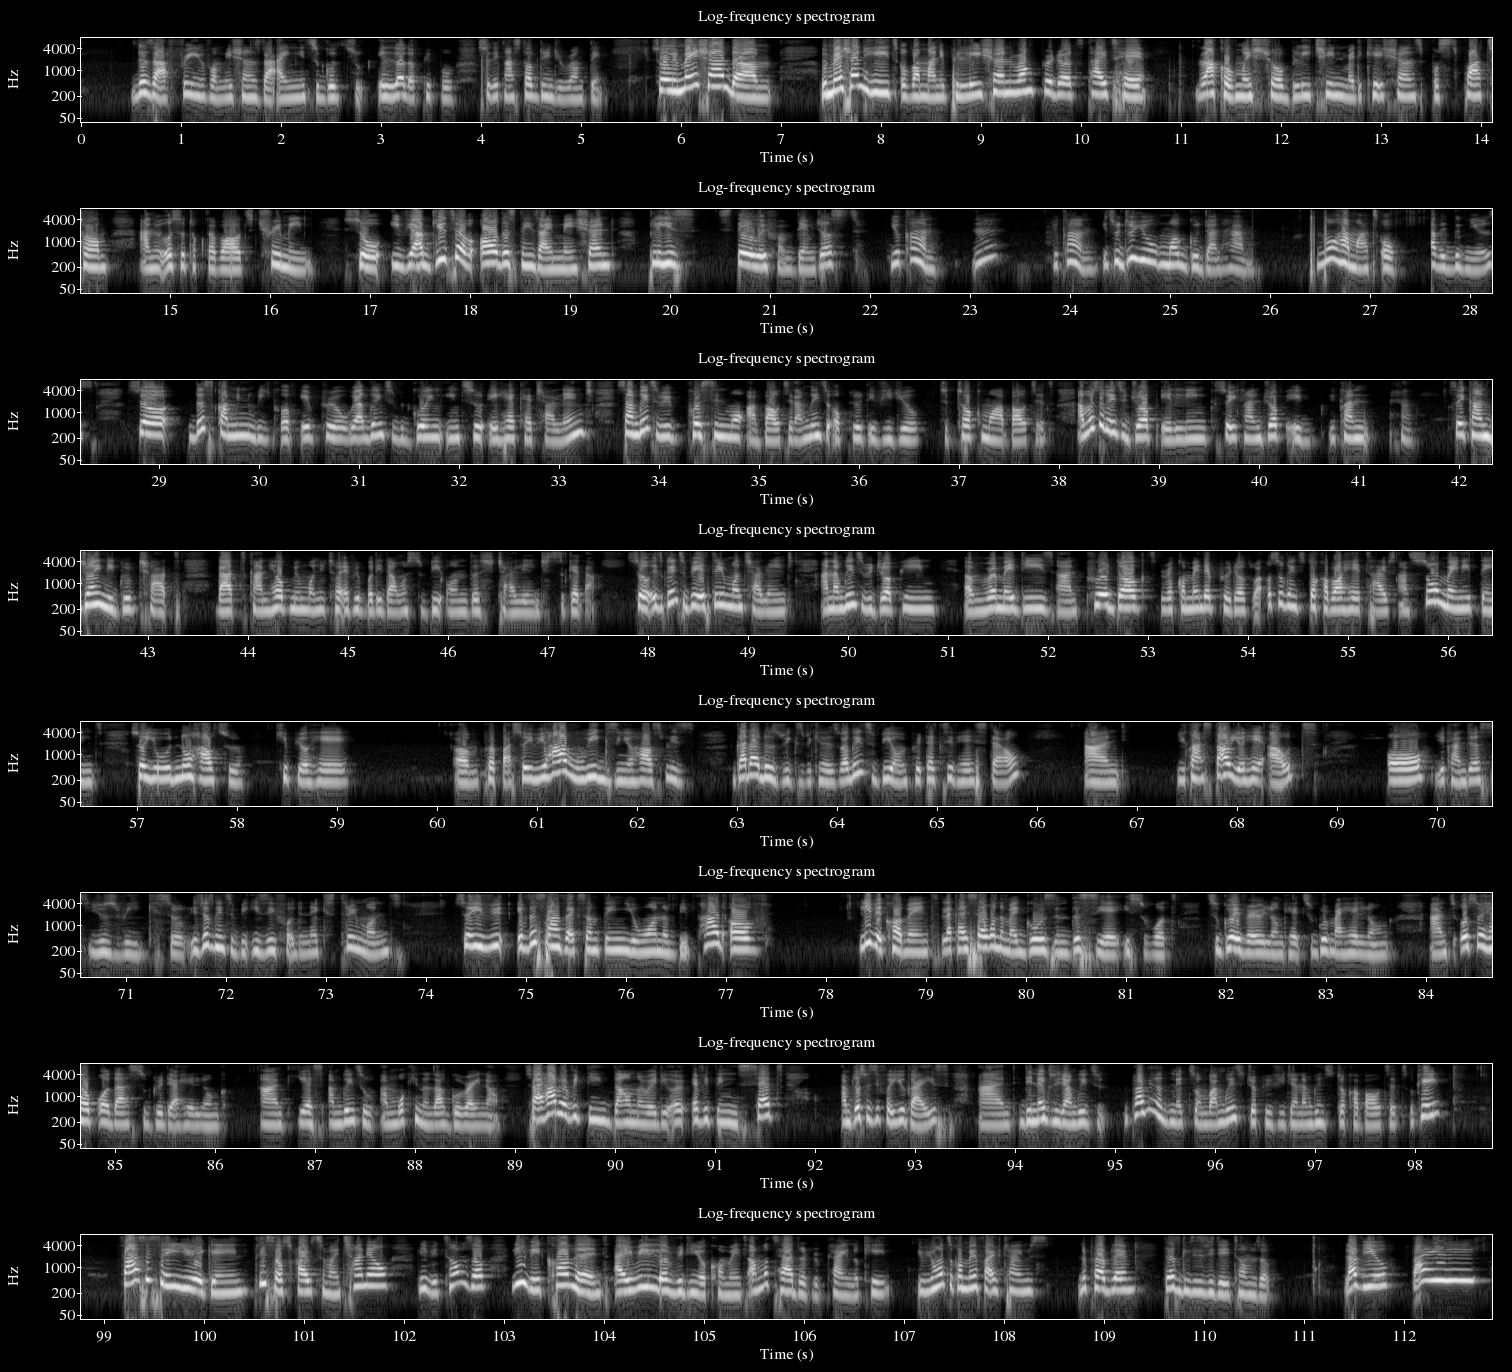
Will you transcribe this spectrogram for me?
Those are free informations that I need to go to a lot of people so they can stop doing the wrong thing. So we mentioned um we mentioned heat over manipulation, wrong products, tight hair, lack of moisture, bleaching, medications, postpartum, and we also talked about trimming. So if you are guilty of all those things I mentioned, please stay away from them. Just you can. Mm? You can. It will do you more good than harm. No harm at all have a good news. So this coming week of April, we are going to be going into a hair care challenge. So I'm going to be posting more about it. I'm going to upload a video to talk more about it. I'm also going to drop a link so you can drop a you can so you can join a group chat that can help me monitor everybody that wants to be on this challenge together. So it's going to be a three month challenge, and I'm going to be dropping um, remedies and products, recommended products. We're also going to talk about hair types and so many things, so you would know how to keep your hair um proper. So if you have wigs in your house, please gather those wigs because we're going to be on protective hairstyle, and you can style your hair out or you can just use wig. So it's just going to be easy for the next three months. So if you if this sounds like something you want to be part of leave a comment. Like i said one of my goals in this year is what? To grow a very long hair to grow my hair long and to also help others to grow their hair long. And yes i'm going to i'm working on that goal right now. So i have everything down already or everything set. I'm just waiting for you guys. And the next video i'm going to probably not the next one but i'm going to drop a video and i'm going to talk about it okay Fancy seeing you again. Please subscribe to my channel, leave a thumbs up, leave a comment. I really love reading your comments. I'm not tired of replying, okay? If you want to comment five times, no problem. Just give this video a thumbs up. Love you. Bye.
